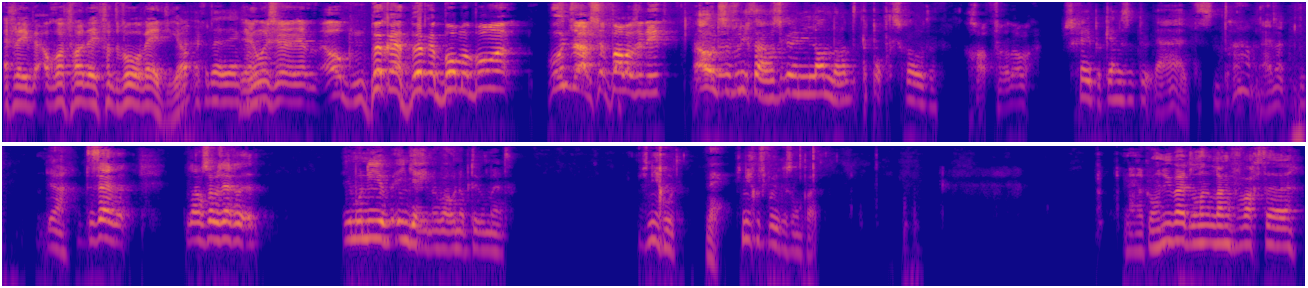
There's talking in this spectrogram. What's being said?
Even, even ook van, van tevoren weten, ja? ja even denken ja, jongens, uh, oh, bukken, bukken, bommen, bommen. Woensdag ze vallen ze niet. Oh, het is een vliegtuig, ze kunnen niet landen, want het is kapot geschoten. Godverdomme. Schepen kennen ze natuurlijk. Ja, het is een drama. Nee, maar, ja, het is laten we zo zeggen, je moet niet in Jemen wonen op dit moment. Dat is niet goed. Nee. Dat is niet goed voor je gezondheid. Nou, dan komen we nu bij het lang, lang verwachte,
